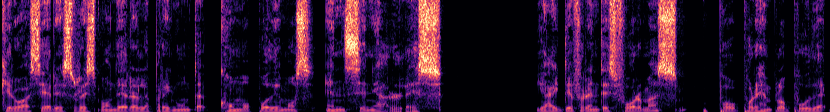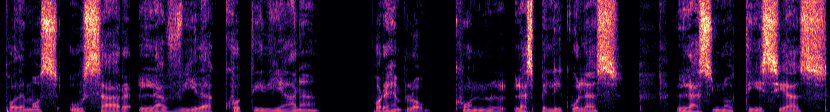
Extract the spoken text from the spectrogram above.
quiero hacer es responder a la pregunta ¿cómo podemos enseñarles? Y hay diferentes formas. Por, ejemplo, podemos usar la vida cotidiana, por ejemplo, con las películas, las noticias,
